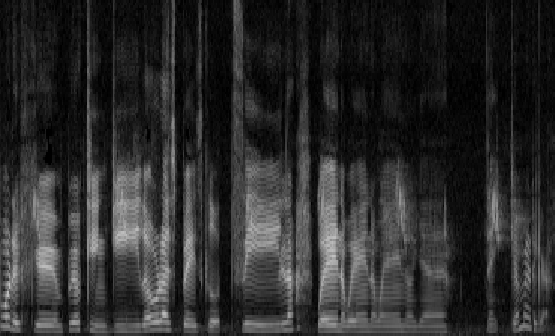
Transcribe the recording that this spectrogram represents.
Por ejemplo, King Ghidorah, Space Godzilla. Bueno, bueno, bueno, ya. Ay, qué amargado.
